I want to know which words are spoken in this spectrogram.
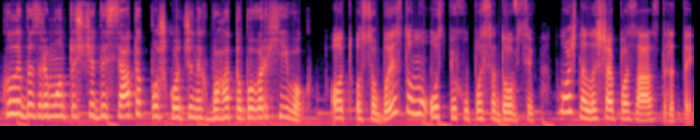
коли без ремонту ще десяток пошкоджених багатоповерхівок? От особистому успіху посадовців можна лише позаздрити.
